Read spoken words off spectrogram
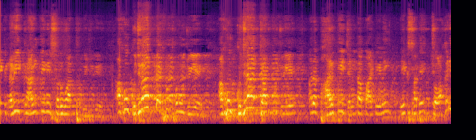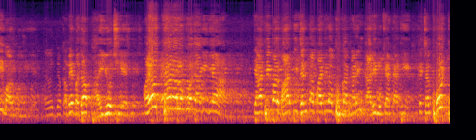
એક નવી ક્રાંતિની શરૂઆત થવી જોઈએ. આખું ગુજરાત બેઠું થવું જોઈએ. આખું ગુજરાત જાગવું જોઈએ અને ભારતીય જનતા પાર્ટીની એક સાથે ચોકડી મારવું જોઈએ. અમે બધા ભાઈઓ છીએ. અયોધ્યાના લોકો જાગી ગયા. ત્યાંથી પણ ભારતીય જનતા પાર્ટીના ભૂકા કાઢીને કાઢી મૂક્યા ત્યાંથી કે ચલ ફૂટ.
